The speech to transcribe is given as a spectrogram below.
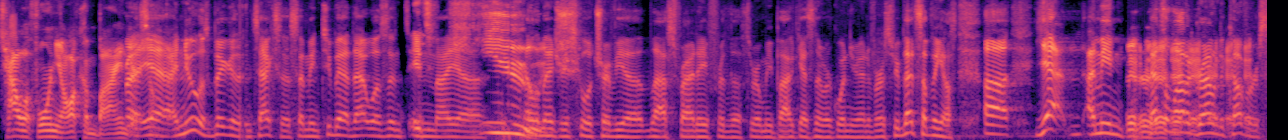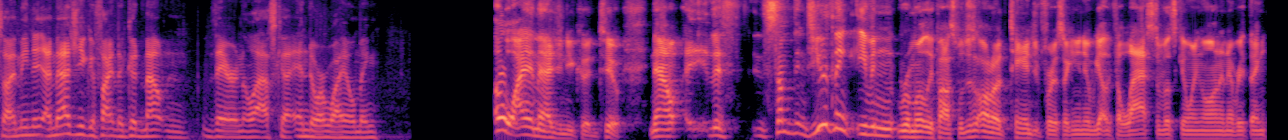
California all combined. right, yeah, I knew it was bigger than Texas. I mean, too bad that wasn't It's in my uh, elementary school trivia last Friday for the Thrill Me Podcast Network one year anniversary. But that's something else. Uh, yeah, I mean that's a lot of ground to cover. So I mean, I imagine you could find a good mountain there in Alaska and or Wyoming. Oh, I imagine you could too. Now, eh, this something. Do you think even remotely possible? Just on a tangent for a second. You know, we got like the Last of Us going on and everything.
